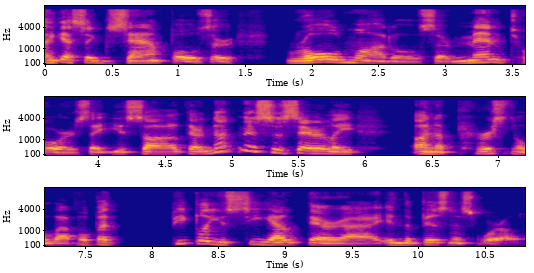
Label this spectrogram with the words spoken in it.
I guess examples or role models or mentors that you saw out there, not necessarily on a personal level, but people you see out there uh, in the business world?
